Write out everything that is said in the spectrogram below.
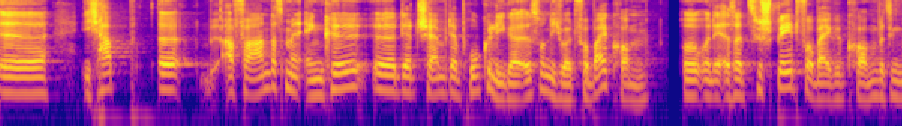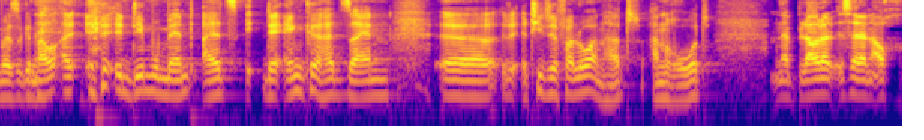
äh, ich habe äh, erfahren, dass mein Enkel äh, der Champ der Pokeliga ist und ich wollte vorbeikommen. Äh, Und er ist halt zu spät vorbeigekommen, beziehungsweise genau in dem Moment, als der Enkel halt seinen äh, Titel verloren hat an Rot. Und der Blau, da ist er dann auch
